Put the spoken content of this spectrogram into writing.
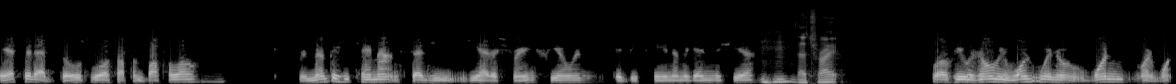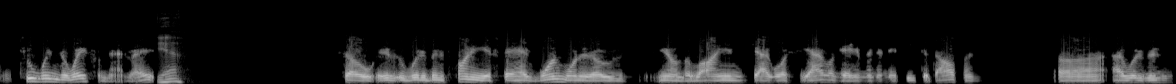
After that Bills loss up in Buffalo, mm-hmm. remember he came out and said he he had a strange feeling they'd be seeing him again this year. hmm that's right. Well, he was only one win, one, what, two wins away from that, right? Yeah. So it, it would have been funny if they had won one of those, you know, the Lions, Jaguars, Seattle game, and then they beat the Dolphins. Uh, I would have been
